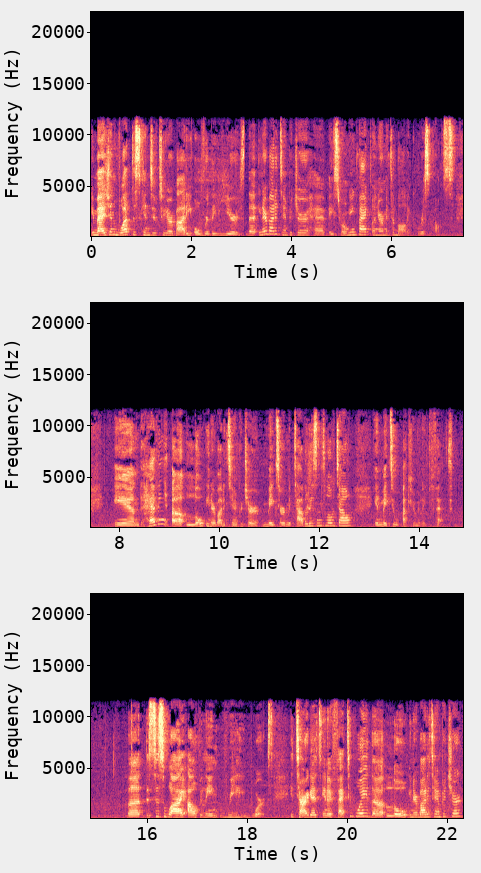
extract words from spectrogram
imagine what this can do to your body over the years. The inner body temperature have a strong impact on your metabolic response. And having a low inner body temperature makes your metabolism slow down and makes you accumulate fat. But this is why Alpilean really works. It targets in an effective way the low inner body temperature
